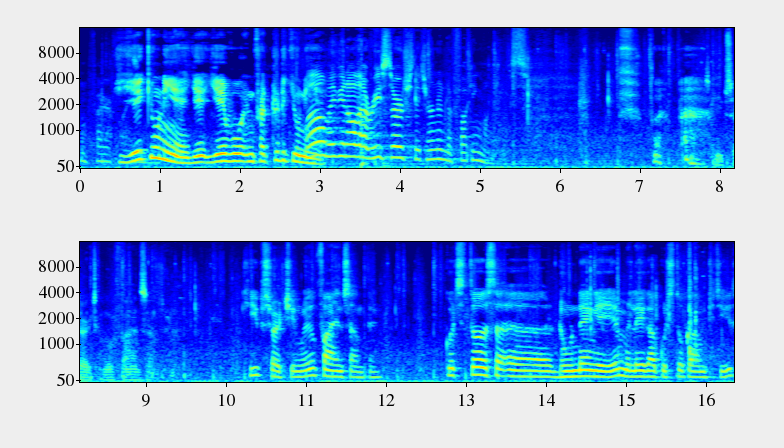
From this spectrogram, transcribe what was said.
Oh, fireflies. ये क्यों नहीं है ये ये वो इन्फेक्टेड क्यों नहीं Well, है maybe in all that research, they turned into fucking monkeys. Let's keep searching. We'll find something. Keep searching will find something कुछ तो ढूंढेंगे ये मिलेगा कुछ तो काम की चीज़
